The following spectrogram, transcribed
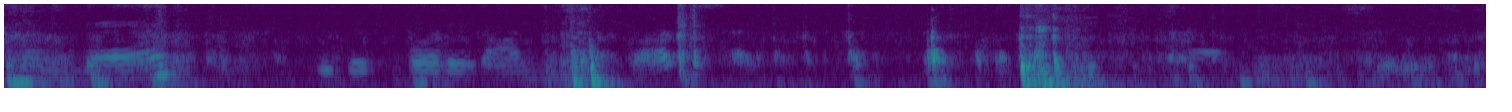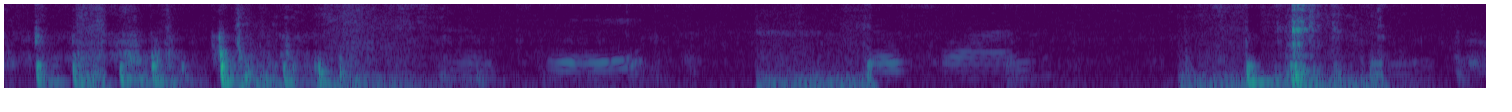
And then you just put it on the other side. Um, show you see. Okay. This one. There you go.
